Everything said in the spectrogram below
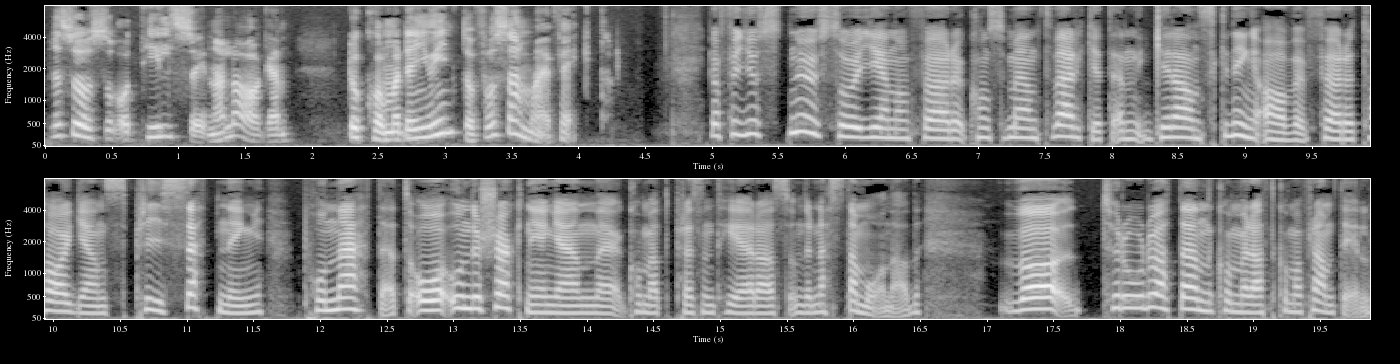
resurser och tillsyna lagen, då kommer den ju inte att få samma effekt. Ja, för just nu så genomför Konsumentverket en granskning av företagens prissättning på nätet och undersökningen kommer att presenteras under nästa månad. Vad tror du att den kommer att komma fram till?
